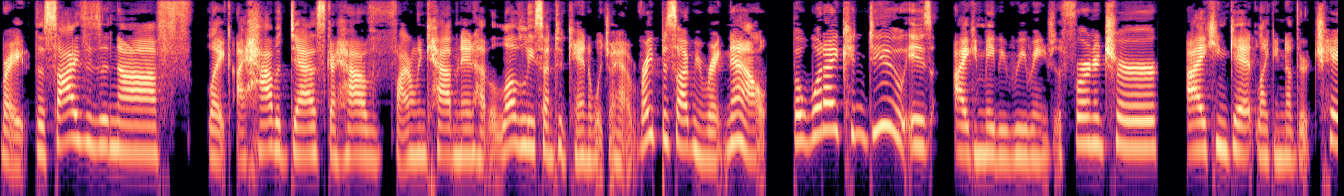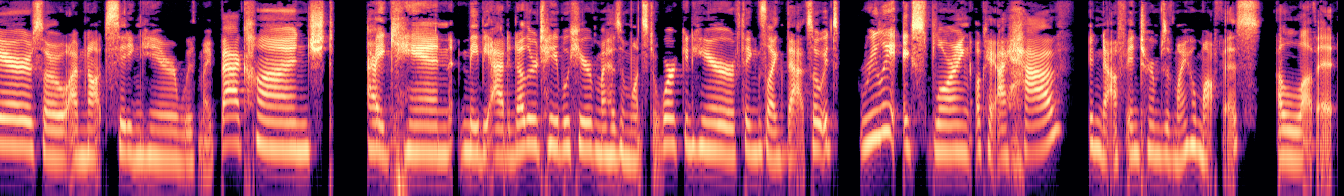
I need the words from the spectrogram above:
right? The size is enough. Like, I have a desk, I have filing cabinet, have a lovely scented candle, which I have right beside me right now. But what I can do is I can maybe rearrange the furniture. I can get like another chair so I'm not sitting here with my back hunched. I can maybe add another table here if my husband wants to work in here, things like that. So it's really exploring, okay, I have enough in terms of my home office. I love it.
